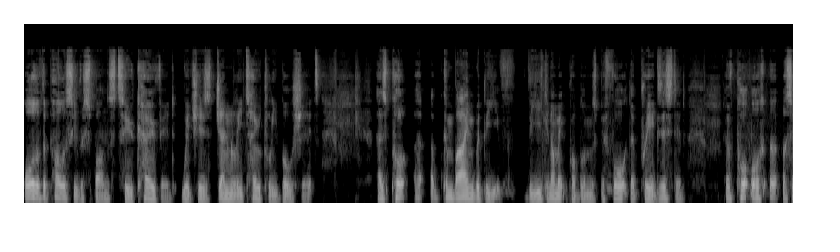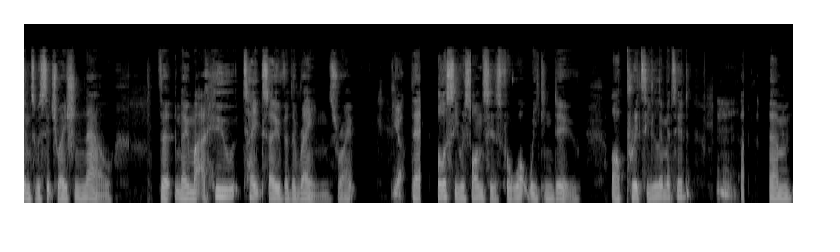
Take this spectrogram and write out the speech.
all of the policy response to COVID, which is generally totally bullshit, has put uh, uh combined with the the economic problems before that pre-existed, have put us, uh, us into a situation now that no matter who takes over the reins, right? Yeah. Their policy responses for what we can do are pretty limited. Mm. Um,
